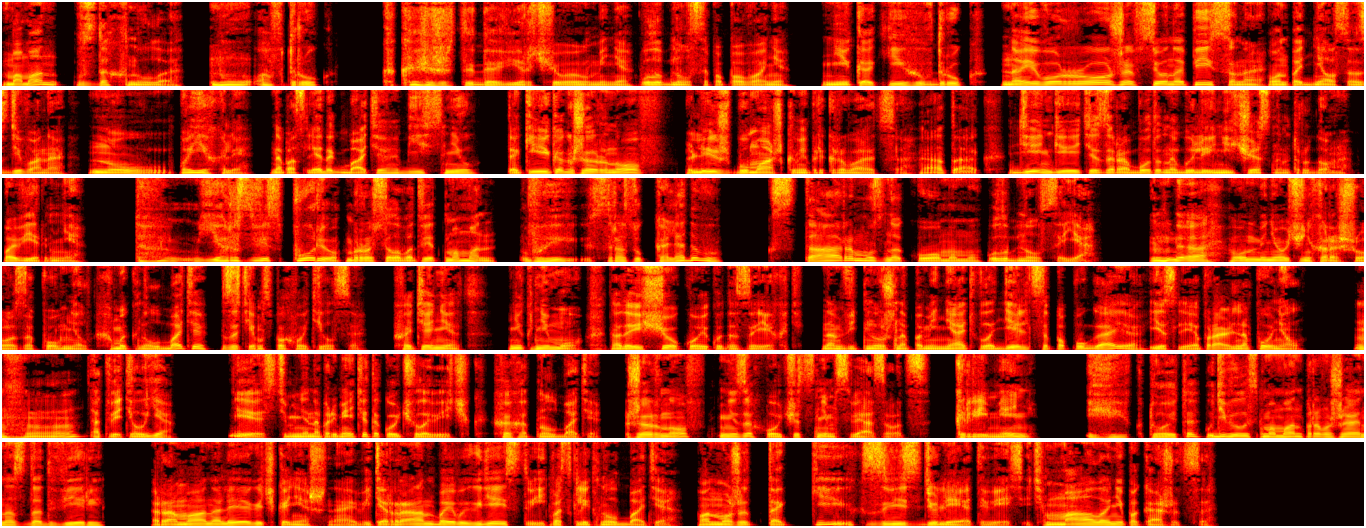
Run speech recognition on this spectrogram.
Маман вздохнула. «Ну, а вдруг?» «Какая же ты доверчивая у меня», — улыбнулся папа Ваня. «Никаких вдруг. На его роже все написано». Он поднялся с дивана. «Ну, поехали». Напоследок батя объяснил. «Такие, как Жернов, лишь бумажками прикрываются. А так, деньги эти заработаны были нечестным трудом, поверь мне». «Да я разве спорю?» – бросила в ответ маман. «Вы сразу к Калядову?» «К старому знакомому», – улыбнулся я. «Да, он меня очень хорошо запомнил», – хмыкнул батя, затем спохватился. «Хотя нет, не к нему, надо еще кое-куда заехать. Нам ведь нужно поменять владельца попугая, если я правильно понял». «Угу», – ответил я. «Есть меня на примете такой человечек», — хохотнул батя. «Жирнов не захочет с ним связываться. Кремень». «И кто это?» — удивилась маман, провожая нас до двери. «Роман Олегович, конечно, ветеран боевых действий», — воскликнул батя. «Он может таких звездюлей отвесить, мало не покажется.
